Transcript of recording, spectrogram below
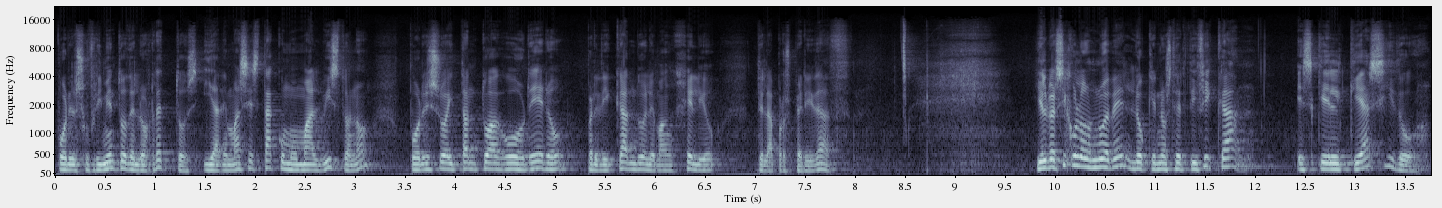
por el sufrimiento de los rectos y además está como mal visto, ¿no? Por eso hay tanto agorero predicando el evangelio de la prosperidad. Y el versículo 9 lo que nos certifica es que el que ha sido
